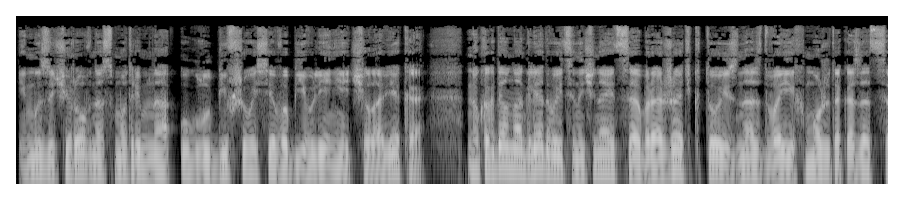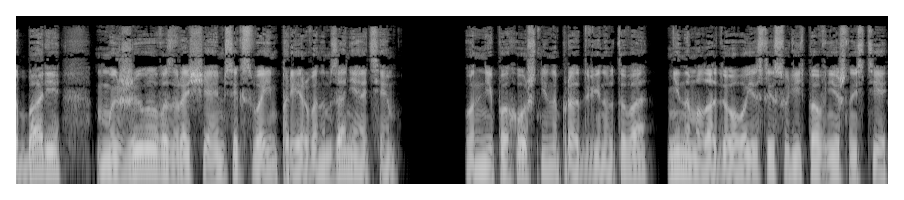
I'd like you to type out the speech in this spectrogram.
и мы зачарованно смотрим на углубившегося в объявление человека, но когда он оглядывается и начинает соображать, кто из нас двоих может оказаться Барри, мы живо возвращаемся к своим прерванным занятиям. Он не похож ни на продвинутого, ни на молодого, если судить по внешности.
